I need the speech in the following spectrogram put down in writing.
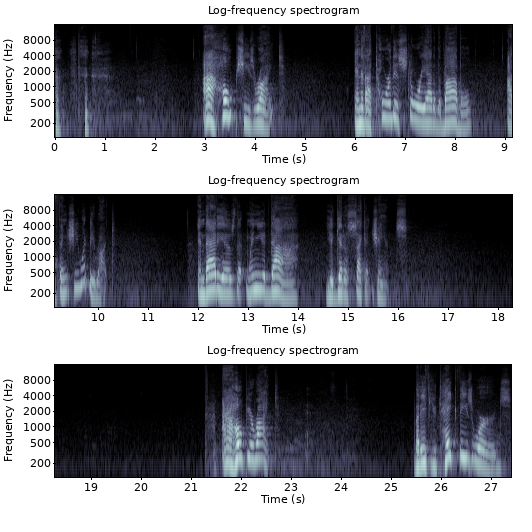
I hope she's right. And if I tore this story out of the Bible, I think she would be right. And that is that when you die, you get a second chance. I hope you're right. But if you take these words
